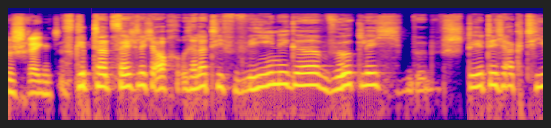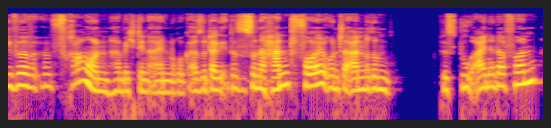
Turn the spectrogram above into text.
beschränkt. Es gibt tatsächlich auch relativ wenige wirklich stetig aktive Frauen, habe ich den Eindruck. Also da, das ist so eine Handvoll, unter anderem bist du eine davon.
